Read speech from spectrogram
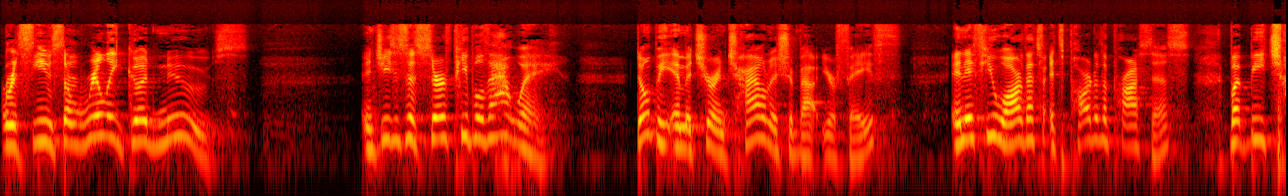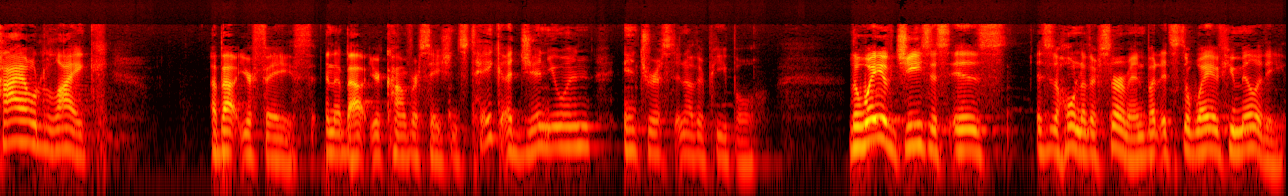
receives some really good news. And Jesus says, serve people that way. Don't be immature and childish about your faith. And if you are, that's it's part of the process, but be childlike about your faith and about your conversations. Take a genuine interest in other people. The way of Jesus is this is a whole other sermon, but it's the way of humility.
